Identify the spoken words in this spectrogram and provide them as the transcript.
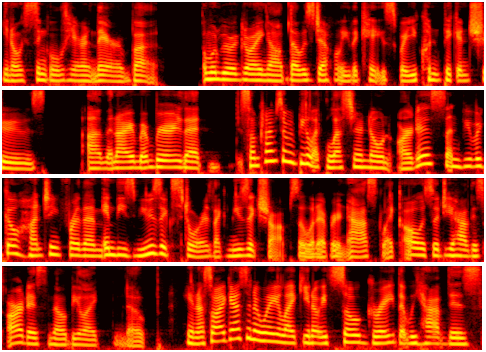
you know, singles here and there. But when we were growing up, that was definitely the case where you couldn't pick and choose. Um, and I remember that sometimes there would be like lesser known artists, and we would go hunting for them in these music stores, like music shops or whatever, and ask like, "Oh, so do you have this artist?" And they'll be like, "Nope." You know, so I guess in a way, like, you know, it's so great that we have this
